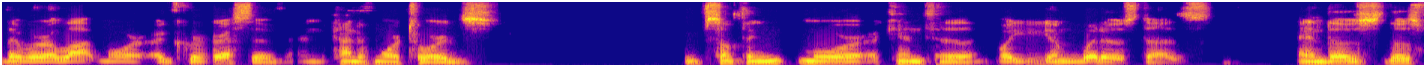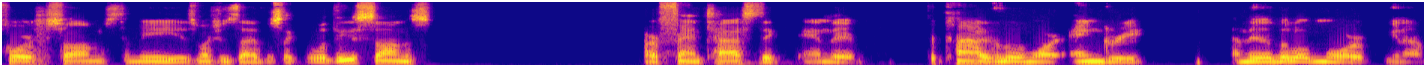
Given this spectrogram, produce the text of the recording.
that were a lot more aggressive and kind of more towards something more akin to what Young Widows does. And those those four songs to me, as much as I was like, well, these songs are fantastic and they're they're kind of a little more angry and they're a little more, you know,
